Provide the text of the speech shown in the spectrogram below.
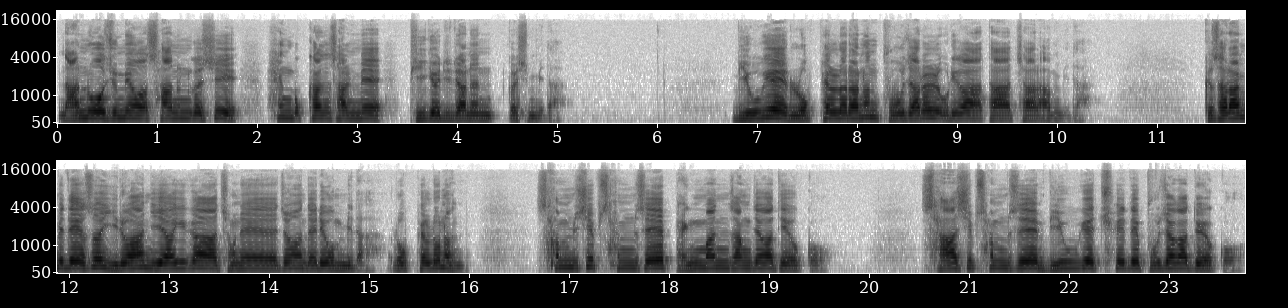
나누어 주며 사는 것이 행복한 삶의 비결이라는 것입니다. 미국의 록펠러라는 부자를 우리가 다 잘 압니다. 그 사람에 대해서 이러한 이야기가 전해져 내려옵니다. 록펠러는 33세에 백만 장자가 되었고 43세에 미국의 최대 부자가 되었고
